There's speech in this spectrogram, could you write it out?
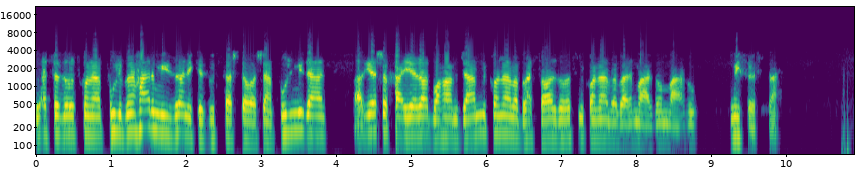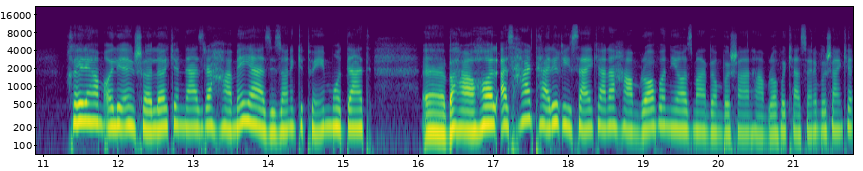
بسته درست کنن. پول به هر میزانی که دوست داشته باشن پول میدن. بقیهش خیرات با هم جمع می‌کنن و بسته ها رو درست می‌کنن و برای مردم محروم میفرستن. خیلی هم عالی. انشالله که نظر همه عزیزانی که تو این مدت به هر حال از هر طریقی سعی کردن همراه با نیازمندان باشن همراه با کسانی باشن که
